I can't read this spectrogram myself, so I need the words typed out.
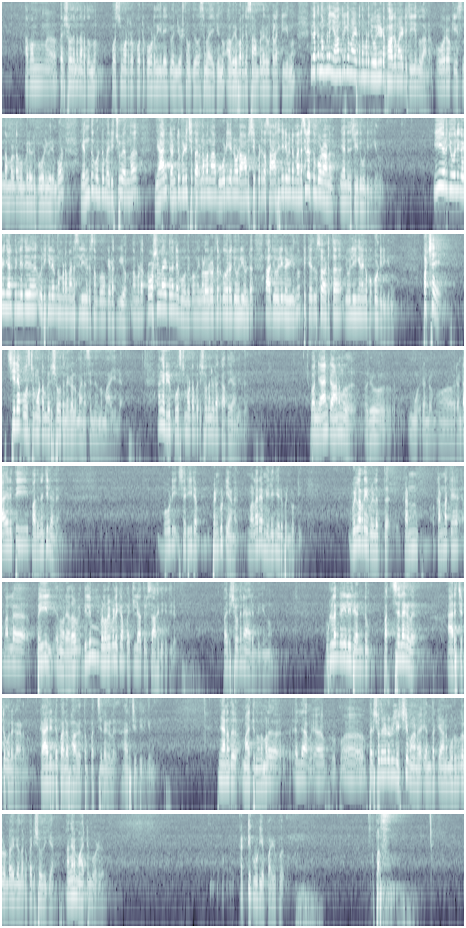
അപ്പം പരിശോധന നടത്തുന്നു. പോസ്റ്റ്മോർട്ടം റിപ്പോർട്ട് കോടതിയിലേക്ക് അന്വേഷണ ഉദ്യോഗസ്ഥൻ അയക്കുന്നു അവർ പറഞ്ഞ സാമ്പിളുകൾ കളക്ട് ചെയ്യുന്നു. ഇതൊക്കെ നമ്മൾ യാന്ത്രികമായിട്ട് നമ്മുടെ ജോലിയുടെ ഭാഗമായിട്ട് ചെയ്യുന്നതാണ്. ഓരോ കേസും നമ്മളുടെ മുമ്പിൽ ഒരു ബോഡി വരുമ്പോൾ എന്തുകൊണ്ട് മരിച്ചു എന്ന് ഞാൻ കണ്ടുപിടിച്ച് തരണമെന്ന് ആ ബോഡി എന്നോട് ആവശ്യപ്പെടുന്ന സാഹചര്യം എന്റെ മനസ്സിലെത്തുമ്പോഴാണ് ഞാനിത് ചെയ്തുകൊണ്ടിരിക്കുന്നത്. ഈ ഒരു ജോലി കഴിഞ്ഞാൽ പിന്നെ ഇത് ഒരിക്കലും നമ്മുടെ മനസ്സിൽ ഈ ഒരു സംഭവം കിടക്കുകയോ നമ്മുടെ പ്രൊഫഷണലായിട്ട് തന്നെ പോകുന്നു. ഇപ്പം നിങ്ങൾ ഓരോരുത്തർക്കും ഓരോ ജോലിയുണ്ട്. ആ ജോലി കഴിയുന്നു. പിറ്റേ ദിവസം അടുത്ത ജോലി ഇങ്ങനെ അങ്ങ് പൊയ്ക്കൊണ്ടിരിക്കുന്നു പക്ഷേ ചില പോസ്റ്റ്മോർട്ടം പരിശോധനകൾ മനസ്സിൽ നിന്നും ആയില്ല. അങ്ങനെ ഒരു പോസ്റ്റ്മോർട്ടം പരിശോധനയുടെ കഥയാണിത്. അപ്പോൾ ഞാൻ കാണുന്നത് ഒരു രണ്ട് രണ്ടായിരത്തി പതിനഞ്ചിലാണ്. ബോഡി ശരീരം പെൺകുട്ടിയാണ്. വളരെ മെലിഞ്ഞൊരു പെൺകുട്ടി. വിളറി വെളുത്ത് കൺ കണ്ണൊക്കെ നല്ല പെയിൽ എന്ന് പറയാം. അതായത് ഇതിലും വിളറി വിളിക്കാൻ പറ്റില്ലാത്തൊരു സാഹചര്യത്തിലും പരിശോധന ആരംഭിക്കുന്നു. ഉള്ളം കയ്യിൽ രണ്ടും പച്ചിലകൾ അരച്ചിട്ട പോലെ കാണുന്നു. കാലിന്റെ പല ഭാഗത്തും പച്ചിലകൾ അരച്ചിട്ടിരിക്കുന്നു. ഞാനത് മാറ്റുന്നു. നമ്മൾ എല്ലാം പരിശോധനയുടെ ഒരു ലക്ഷ്യമാണ് എന്തൊക്കെയാണ് മുറിവുകളുണ്ടോ ഇല്ലയോ എന്നൊക്കെ പരിശോധിക്കാം അങ്ങനെ മാറ്റുമ്പോൾ കട്ടി കൂടിയ പഴുപ്പ് പസ്.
